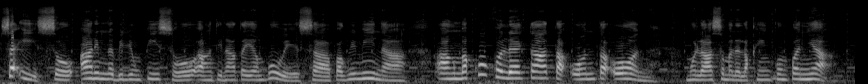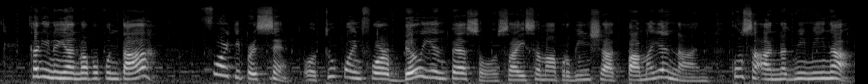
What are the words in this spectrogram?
Sais, so 6 na bilyong piso ang tinatayang buwis sa pagmimina ang makukolekta taon-taon mula sa malalaking kumpanya. Kanino yan mapupunta? 40% o 2.4 billion pesos ay sa mga probinsya at pamayanan kung saan nagmimina.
